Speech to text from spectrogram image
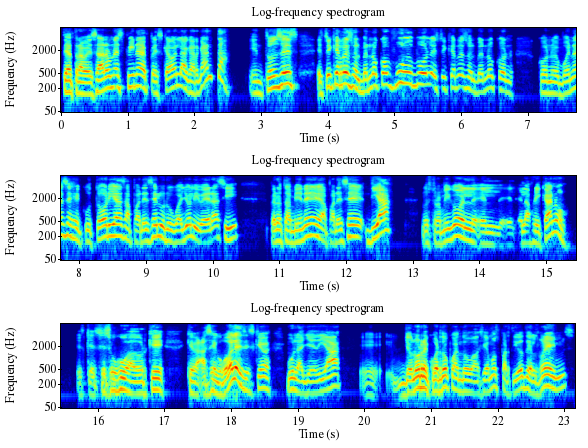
te atravesara una espina de pescado en la garganta. Entonces, esto hay que resolverlo con fútbol, esto hay que resolverlo con, con eh, buenas ejecutorias. Aparece el uruguayo Olivera, sí, pero también eh, aparece Dia, nuestro amigo el, el, el, africano. Es que es un jugador que, que hace goles. Es que Bulaye Dia, eh, yo lo recuerdo cuando hacíamos partidos del Reims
